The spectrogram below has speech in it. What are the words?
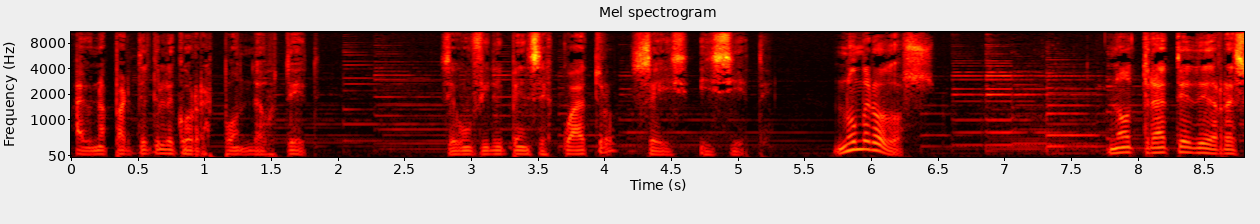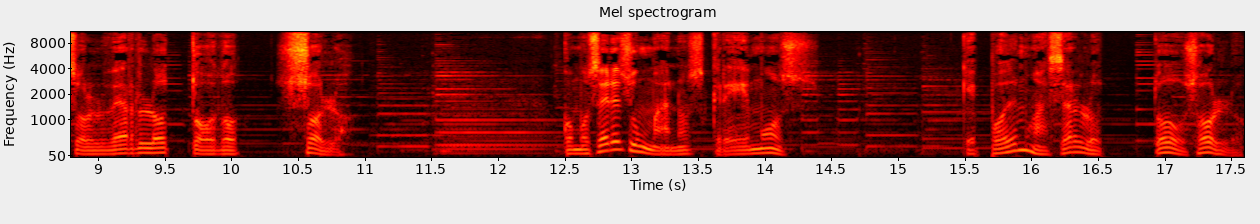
Hay una parte que le corresponde a usted, según Filipenses 4, 6 y 7. Número 2. No trate de resolverlo todo solo. Como seres humanos creemos que podemos hacerlo todo solo,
